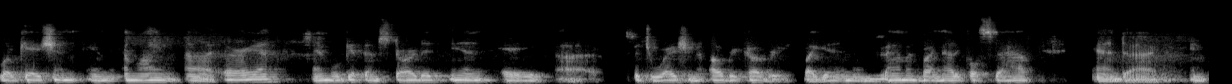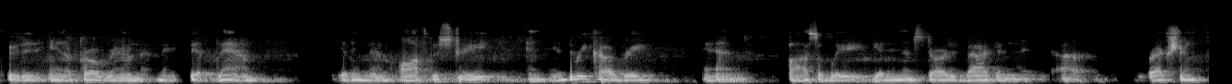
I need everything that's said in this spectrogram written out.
location in the MLine uh, area, and we'll get them started in a uh, situation of recovery by getting them examined by medical staff and uh, included in a program that may fit them, getting them off the street and into recovery and possibly getting them started back in a uh, direction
